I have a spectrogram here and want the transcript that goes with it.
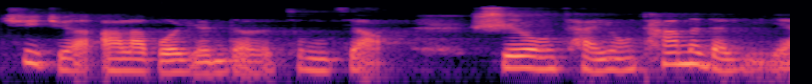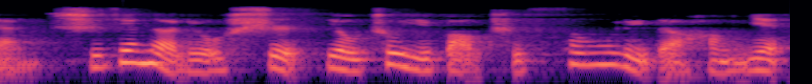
拒绝阿拉伯人的宗教。使用采用他们的语言，时间的流逝有助于保持僧侣的行业。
